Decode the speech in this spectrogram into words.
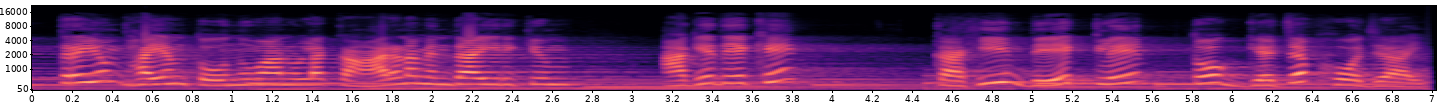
ഇത്രയും ഭയം തോന്നുവാനുള്ള കാരണം എന്തായിരിക്കും ആകെ ദേഖേ കഹി ദേഖ് ലേ തോ ഗജബ് ഹോ ജായ്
